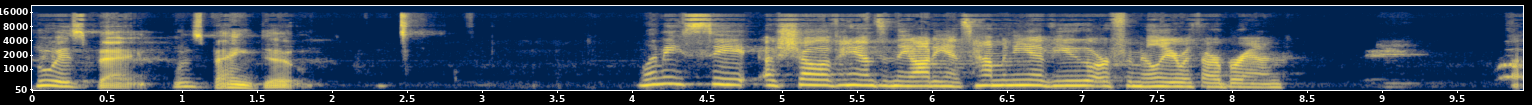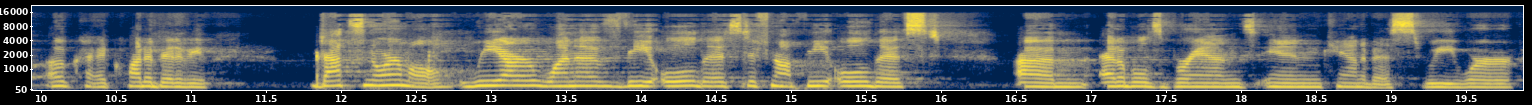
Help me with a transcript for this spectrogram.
who is Bhang? What does Bhang do? Let me see a show of hands in the audience. How many of you are familiar with our brand? Uh, Okay, quite a bit of you. That's normal. We are one of the oldest, if not the oldest, um, edibles brands in cannabis. We were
